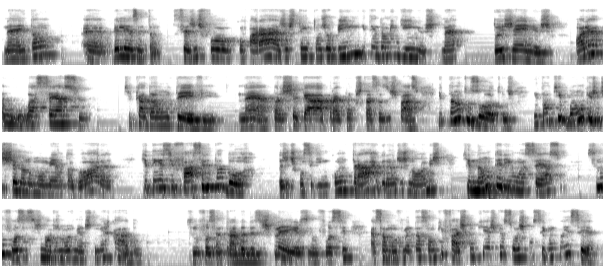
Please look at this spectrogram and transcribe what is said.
né? Então, é, beleza, então, se a gente for comparar, a gente tem Tom Jobim e tem Dominguinhos, né? Dois gênios. Olha o, o acesso que cada um teve, né, para chegar, para conquistar seus espaços, e tantos outros. Então, que bom que a gente chega no momento agora que tem esse facilitador da gente conseguir encontrar grandes nomes que não teriam acesso se não fossem esses novos movimentos do mercado se não fosse a entrada desses players, se não fosse essa movimentação que faz com que as pessoas consigam conhecer.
